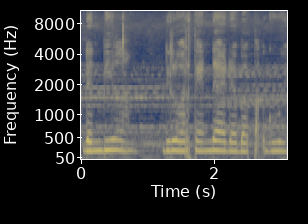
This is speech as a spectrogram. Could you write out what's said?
Dan bilang, di luar tenda ada bapak gue.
